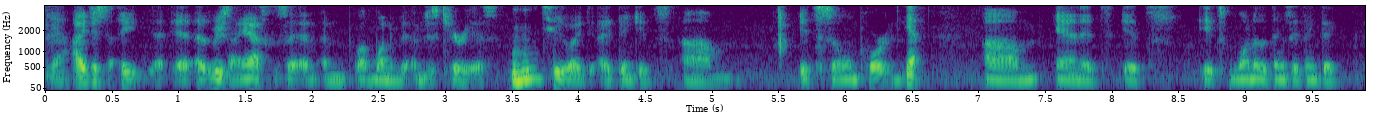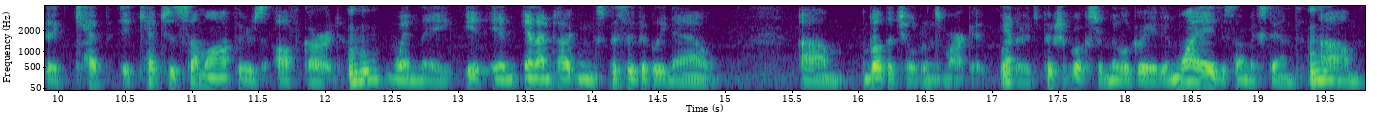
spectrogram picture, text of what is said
yeah. I just I, the reason i ask is and one i'm just curious. Mm-hmm. two I, I think it's um, it's so important. Yeah um, and it's it's it's one of the things I think that that kept it catches some authors off guard mm-hmm. when they it, and, and, I'm talking specifically now um, about the children's market, whether yep. it's picture books or middle grade and YA to some extent. Mm-hmm. Um,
